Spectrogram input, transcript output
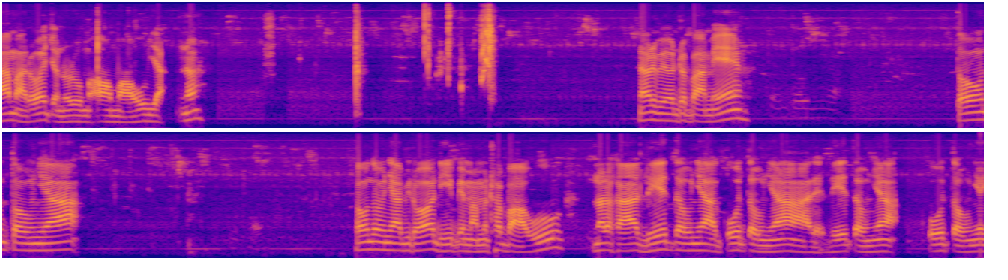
5မှာတော့ကျွန်တော်တို့မအောင်ပါဘူးဗျနော်နောက်တစ်ပြန်တက်ပါမယ်သုံးသုံးည3 3ည 3 3ညပြီးတော့ဒီအပြင်မှာမထွက်ပါဘူးနောက်တစ်ခါ43ည93ညတဲ့43ည93ည3 3ည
